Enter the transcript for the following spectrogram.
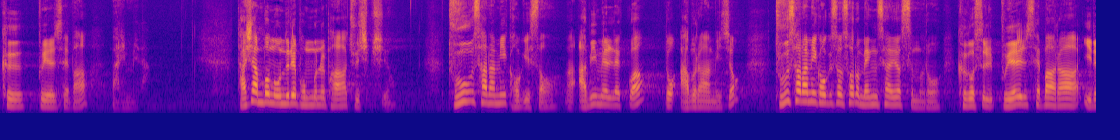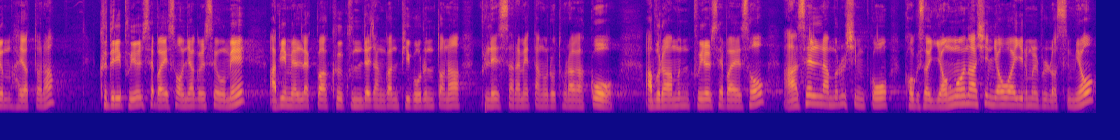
그 부엘세바 말입니다. 다시 한번 오늘의 본문을 봐 주십시오. 두 사람이 거기서 아비멜렉과 또 아브라함이죠. 두 사람이 거기서 서로 맹세하였으므로 그것을 부엘세바라 이름하였더라. 그들이 부엘세바에서 언약을 세움에 아비멜렉과 그 군대 장관 비골은 떠나 블레 사람의 땅으로 돌아갔고 아브라함은 부엘세바에서 아셀 나무를 심고 거기서 영원하신 여호와 이름을 불렀으며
